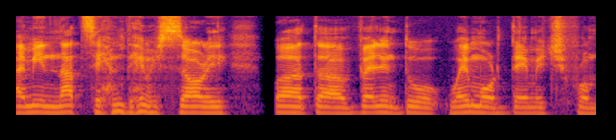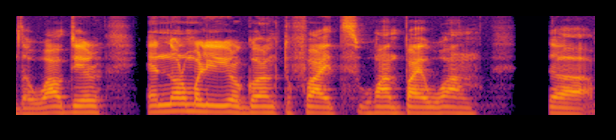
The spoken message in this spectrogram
i mean not same damage sorry but uh, Velyn do way more damage from the Waldyr and normally you're going to fight one by one the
